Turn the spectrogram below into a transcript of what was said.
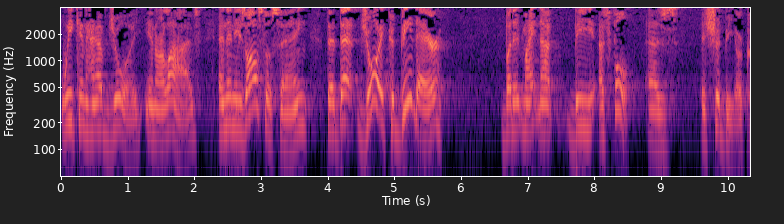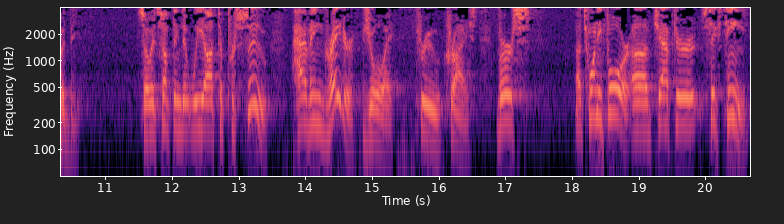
we can have joy in our lives. And then he's also saying that that joy could be there, but it might not be as full as it should be or could be. So it's something that we ought to pursue, having greater joy through Christ. Verse Uh, 24 of chapter 16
